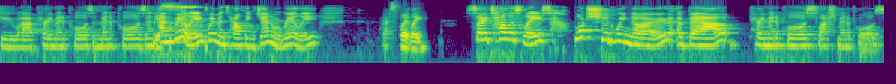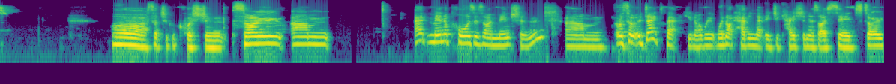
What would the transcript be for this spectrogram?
to uh, perimenopause and menopause, and yes. and really women's health in general. Really, absolutely. So tell us, Lise, what should we know about perimenopause slash menopause? Oh, such a good question. So, um, at menopause, as I mentioned, um, so it dates back, you know, we're, we're not having that education, as I said. So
